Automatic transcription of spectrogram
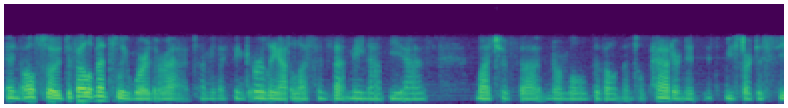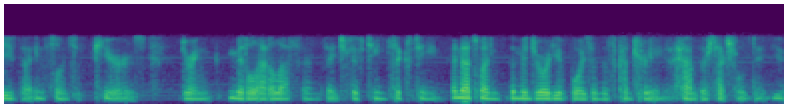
and also developmentally where they're at. I mean, I think early adolescence that may not be as much of the normal developmental pattern. It, it, we start to see the influence of peers during middle adolescence, age 15, 16. And that's when the majority of boys in this country have their sexual debut.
